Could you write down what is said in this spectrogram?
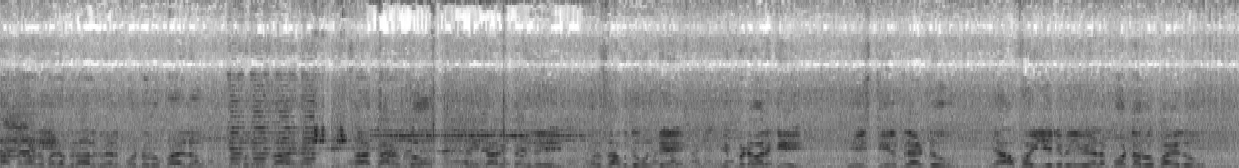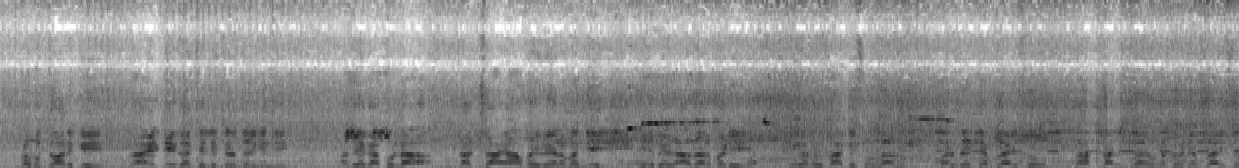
ఆ తర్వాత మరొక నాలుగు వేల కోట్ల రూపాయలు ప్రభుత్వం సహాయ సహకారంతో ఈ కార్యక్రమం ఇది కొనసాగుతూ ఉంటే ఇప్పటి వరకు ఈ స్టీల్ ప్లాంటు యాభై ఎనిమిది వేల కోట్ల రూపాయలు ప్రభుత్వానికి రాయల్టీగా చెల్లించడం జరిగింది. అదే కాకుండా లక్ష యాభై వేల మంది దీని మీద ఆధారపడి జీవనం సాగిస్తున్నారు. పర్మనెంట్ ఎంప్లాయీస్ తాత్కాలికంగా ఉన్నటువంటి ఎంప్లాయీస్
